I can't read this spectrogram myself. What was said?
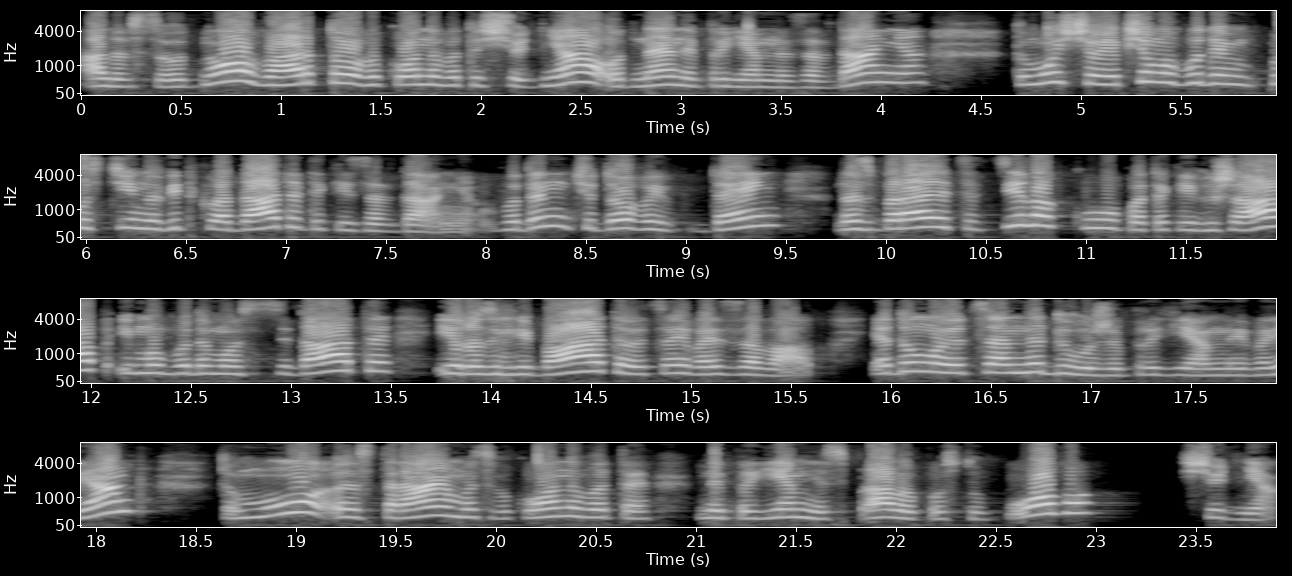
але все одно варто виконувати щодня одне неприємне завдання, Тому що якщо ми будемо постійно відкладати такі завдання, в один чудовий день назбирається ціла купа таких жаб, і ми будемо сідати і розгрібати оцей весь завал. Я думаю, це не дуже приємний варіант, тому е, стараємось виконувати неприємні справи поступово щодня.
